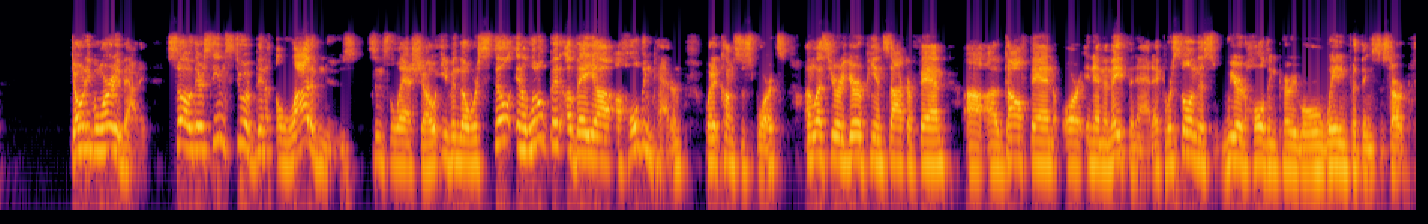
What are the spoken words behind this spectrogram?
don't even worry about it. So there seems to have been a lot of news since the last show, even though we're still in a little bit of a, uh, a holding pattern when it comes to sports, unless you're a European soccer fan. Uh, a golf fan or an MMA fanatic. We're still in this weird holding period where we're waiting for things to start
